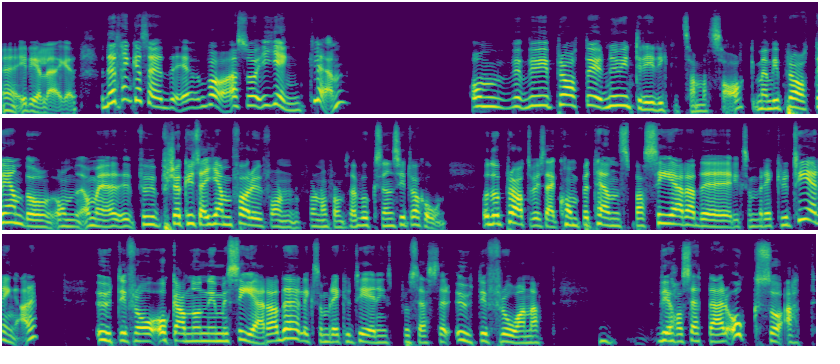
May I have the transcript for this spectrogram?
eh, i det läget. Men jag tänker säga, alltså egentligen, om vi, vi pratar ju, nu är inte det riktigt samma sak, men vi pratar ju ändå om, om eh, för vi försöker ju så här jämföra utifrån från någon form av vuxen situation. Och då pratar vi så här kompetensbaserade liksom rekryteringar utifrån och anonymiserade liksom rekryteringsprocesser utifrån att vi har sett där också att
